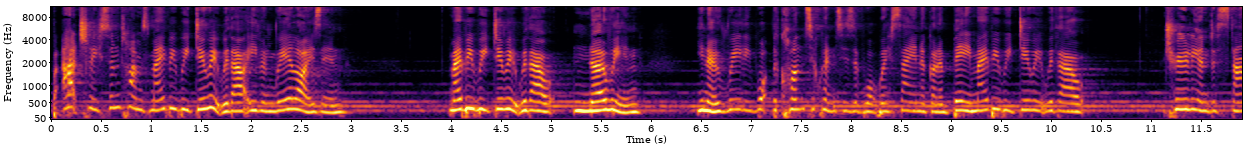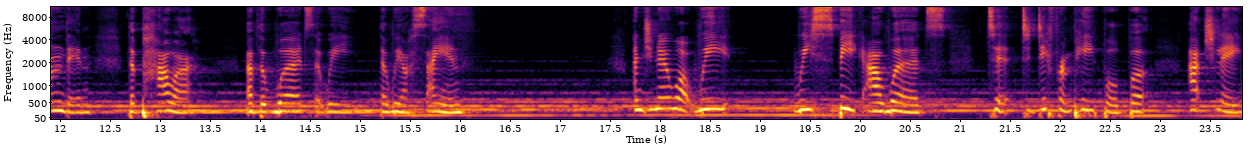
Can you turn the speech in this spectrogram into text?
But actually, sometimes maybe we do it without even realizing. Maybe we do it without knowing, you know, really what the consequences of what we're saying are going to be. Maybe we do it without truly understanding the power of the words that we that we are saying. And you know what? We we speak our words to, to different people, but actually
